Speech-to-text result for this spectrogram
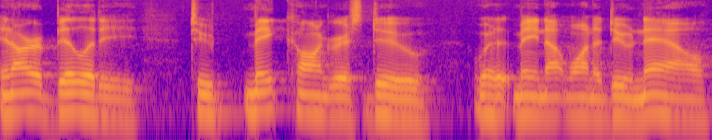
in our ability to make Congress do what it may not want to do now,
